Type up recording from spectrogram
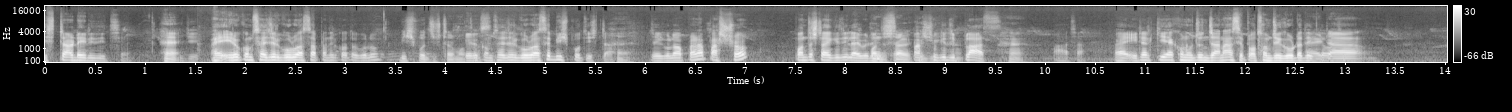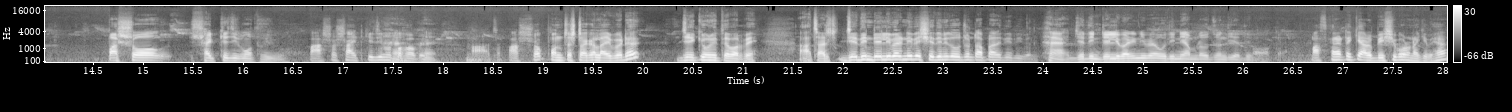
স্টার ডেয়ারি দিচ্ছে। হ্যাঁ। ভাই এরকম সাইজের গরু আছে আপনাদের কতগুলো? বিশ পঁচিশটার মতো এরকম সাইজের গরু আছে বিশ পঁচিশটা। হ্যাঁ। যেগুলো আপনারা পাঁচশো পঞ্চাশ টাকা কেজি লাইব্রেরি 50 টাকা কেজি, পাঁচশো কেজি। প্লাস হ্যাঁ। আচ্ছা। ভাই এটার কি এখন ওজন জানা আছে? প্রথম যে গরুটা দেখতে এটা পাঁচশো ষাট কেজির মতো হইব। পাঁচশো ষাট কেজির মতো হ্যাঁ, হবে। হ্যাঁ। আচ্ছা পাঁচশো পঞ্চাশ টাকা লাইব্রেরি যে কেউ নিতে পারবে। আচ্ছা আর যেদিন ডেলিভারি নেবে সেদিনই তো ওজনটা আপনারা দিয়ে দিবেন। হ্যাঁ যেদিন ডেলিভারি নিবে ওদিনই আমরা ওজন দিয়ে দেবো। মাঝখানেটা কি আরও বেশি বড় নাকি ভাইয়া?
